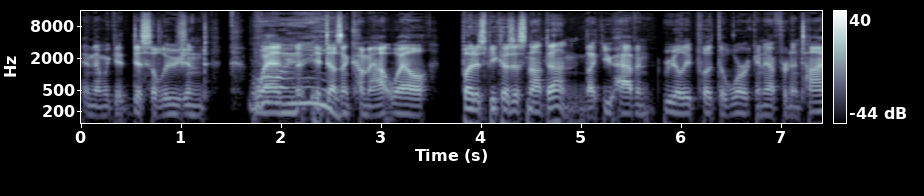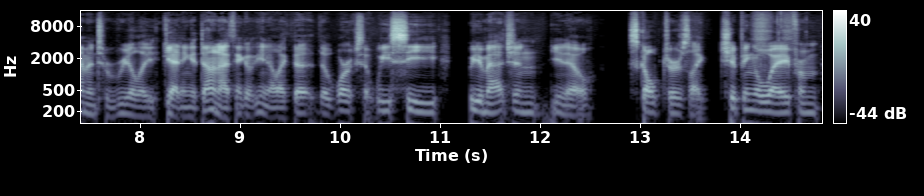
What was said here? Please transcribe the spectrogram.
And then we get disillusioned when it doesn't come out well. But it's because it's not done. Like you haven't really put the work and effort and time into really getting it done. I think of, you know, like the, the works that we see, we imagine, you know, sculptors like chipping away from.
